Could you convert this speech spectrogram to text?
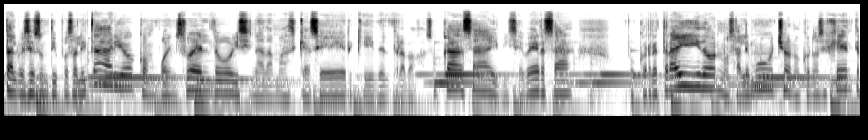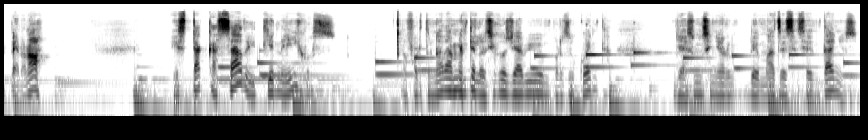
tal vez es un tipo solitario, con buen sueldo y sin nada más que hacer que ir del trabajo a su casa y viceversa, un poco retraído, no sale mucho, no conoce gente, pero no. Está casado y tiene hijos. Afortunadamente los hijos ya viven por su cuenta, ya es un señor de más de 60 años,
